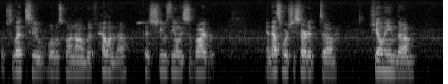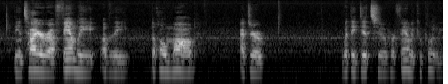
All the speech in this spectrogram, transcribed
which led to what was going on with Helena, because she was the only survivor. And that's where she started um, killing the, the entire uh, family of the, the whole mob after what they did to her family completely.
